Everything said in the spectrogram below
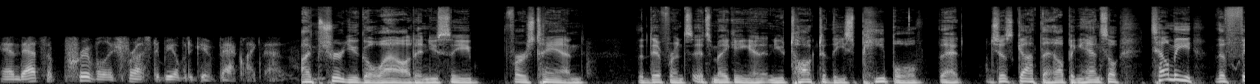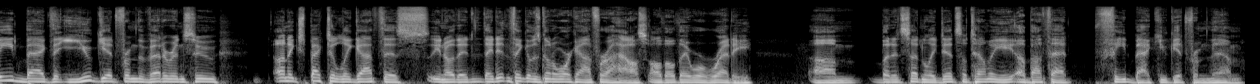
And that's a privilege for us to be able to give back like that. I'm sure you go out and you see firsthand the difference it's making, and you talk to these people that just got the helping hand. So tell me the feedback that you get from the veterans who unexpectedly got this. You know, they, they didn't think it was going to work out for a house, although they were ready, um, but it suddenly did. So tell me about that feedback you get from them.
